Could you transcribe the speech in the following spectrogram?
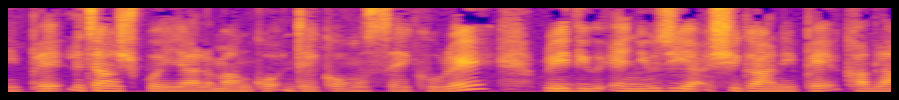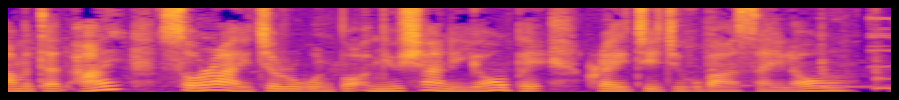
နေဖက်လက်ချောင်းရှိပွဲရလမန်ကိုအတက်ကုံဆဲကိုရယ်ရေဒီယိုအန်ယူဂျီရရှိကနေဖက်ခမလာမတတ်အိုင်စောရိုင်ဂျရဝန်ပေါ်အမျိုးရှာနေရောဖက်ဂရိတ်ဂျီဂျူကပါဆိုင်လော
